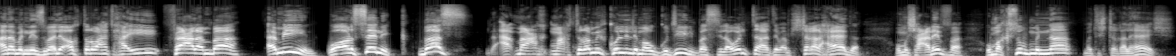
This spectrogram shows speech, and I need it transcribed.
أنا بالنسبة لي أكتر واحد حقيقي فعلا بقى أمين وأرسنك. بس مع مع احترامي لكل اللي موجودين بس لو أنت هتبقى بتشتغل حاجة ومش عارفها ومكسوب منها ما تشتغلهاش.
